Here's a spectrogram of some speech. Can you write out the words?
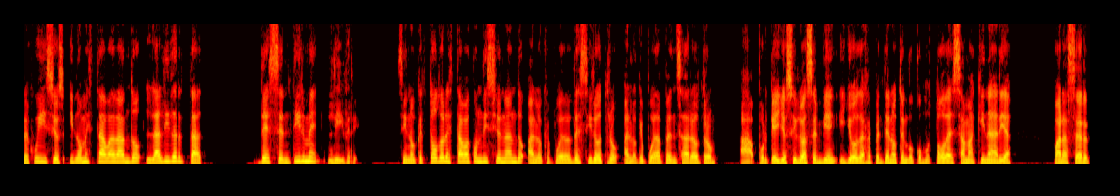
prejuicios y no me estaba dando la libertad de sentirme libre, sino que todo le estaba condicionando a lo que pueda decir otro, a lo que pueda pensar otro, a porque ellos sí lo hacen bien y yo de repente no tengo como toda esa maquinaria para hacer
